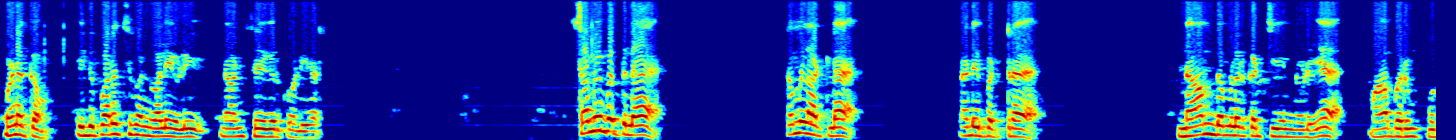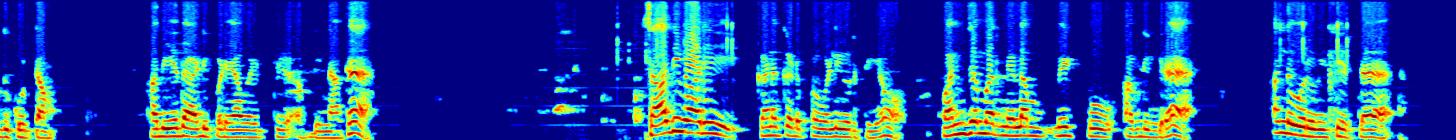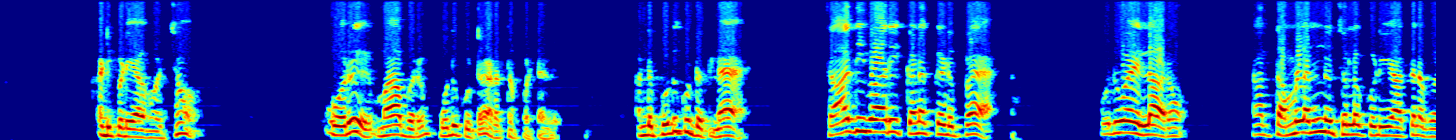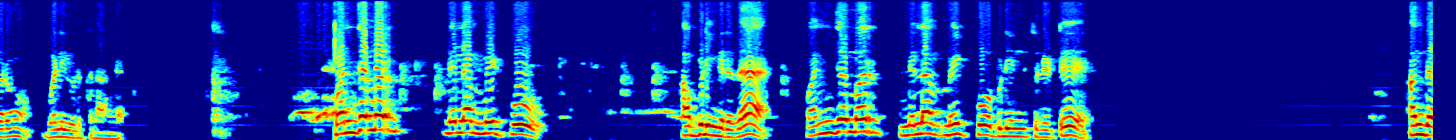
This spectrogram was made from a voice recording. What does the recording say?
வணக்கம். இது பரச்சிவன் வலையொலி. நான் சேகர் கோலியர் சமீபத்துல தமிழ்நாட்டுல நடைபெற்ற நாம் தமிழர் கட்சியினுடைய மாபெரும் பொதுக்கூட்டம். அது எதை அடிப்படையாக வைத்து அப்படின்னாக்க சாதிவாரி கணக்கெடுப்பை வலியுறுத்தியும் பஞ்சமர் நிலம் மீட்பு அப்படிங்கிற அந்த ஒரு விஷயத்த அடிப்படையாக வச்சும். ஒரு மாபெரும் பொதுக்கூட்டம் நடத்தப்பட்டது. அந்த பொதுக்கூட்டத்துல சாதிவாரி கணக்கெடுப்ப பொதுவா எல்லாரும் நான் தமிழன்னு சொல்லக்கூடிய அத்தனை பேரும் வலியுறுத்தினாங்க. பஞ்சமர் நில மீட்பு அப்படிங்கிறத பஞ்சமர் நில மீட்பு அப்படின்னு சொல்லிட்டு அந்த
